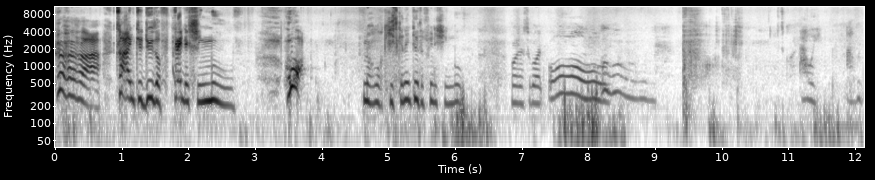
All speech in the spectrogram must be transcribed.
Time to do the finishing move. No, look, he's gonna do the finishing move. Oh, it's going. Oh, Ooh. owie, Owie.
